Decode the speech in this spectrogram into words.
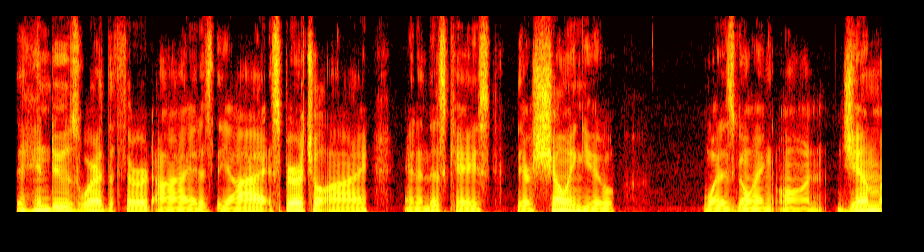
The Hindus wear the third eye. It is the eye, spiritual eye, and in this case, they're showing you what is going on. Gym,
